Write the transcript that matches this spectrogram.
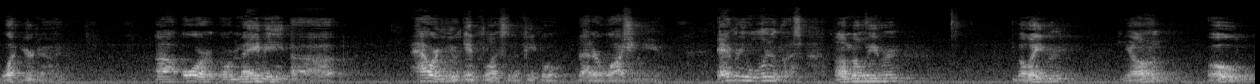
what you're doing? Uh, or, or maybe, uh, how are you influencing the people that are watching you? Every one of us, unbeliever, believer, young, old,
